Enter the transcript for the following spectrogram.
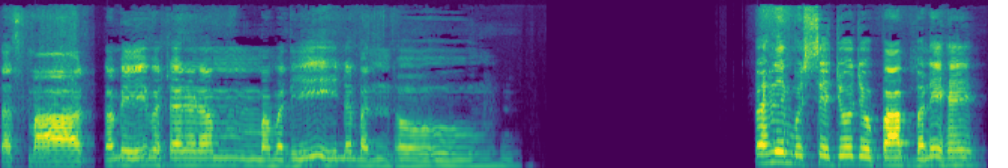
तस्मात् त्वमेव शरणं मम दीन बंधो पहले मुझसे जो जो पाप बने हैं,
